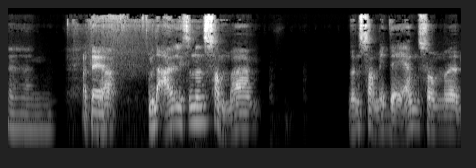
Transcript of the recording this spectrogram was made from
um, At det Ja. Men det er jo liksom den samme den samme ideen som eh,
